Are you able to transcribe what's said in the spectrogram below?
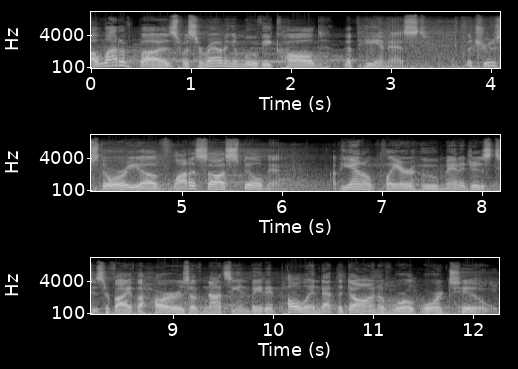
A lot of buzz was surrounding a movie called The Pianist, the true story of Władysław Szpilman, a piano player who manages to survive the horrors of Nazi invaded Poland at the dawn of World War II.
